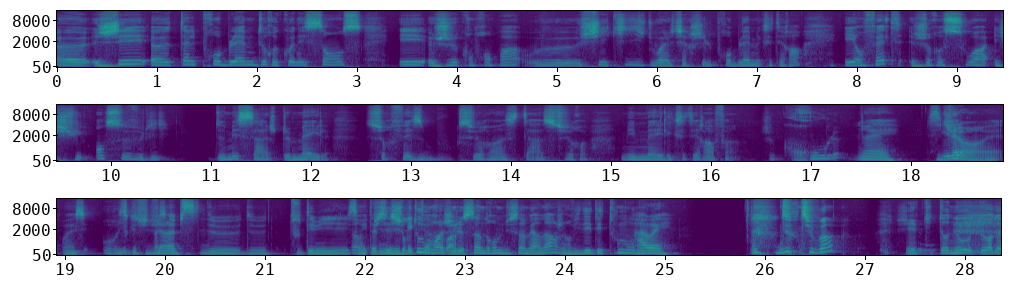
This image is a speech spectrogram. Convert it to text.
Euh, j'ai euh, tel problème de reconnaissance et je comprends pas chez qui je dois chercher le problème etc et en fait je reçois et je suis ensevelie de messages de mails sur Facebook sur Insta sur mes mails etc enfin je croule. C'est dur, ouais. ouais c'est horrible Parce que tu deviens la psy de, de tous tes non, centaines de surtout lecteurs, moi j'ai le syndrome du Saint Bernard j'ai envie d'aider tout le monde Ah ouais. tu vois J'ai un petit tonneau autour de.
